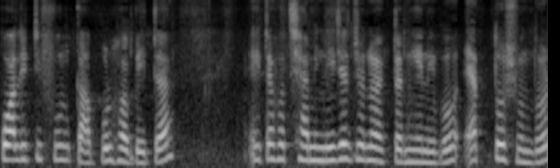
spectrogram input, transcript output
কোয়ালিটি ফুল কাপড় হবে এটা। এটা হচ্ছে আমি নিজের জন্য একটা নিয়ে নিব, এত সুন্দর।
